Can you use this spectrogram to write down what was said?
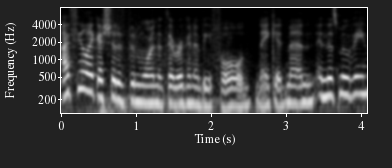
I feel like I should have been warned that there were going to be full naked men in this movie.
